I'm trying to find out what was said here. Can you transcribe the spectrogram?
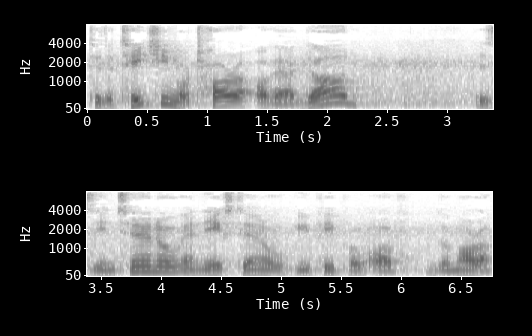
to the teaching or Torah of our God is the internal and the external you people of Gomorrah.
